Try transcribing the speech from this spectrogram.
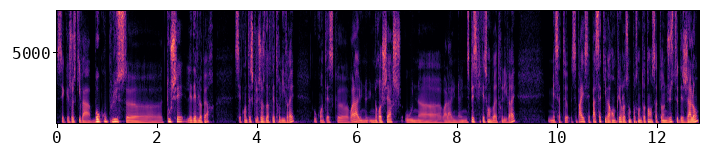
c'est quelque chose qui va beaucoup plus euh, toucher les développeurs. C'est quand est-ce que les choses doivent être livrées, ou quand est-ce que voilà une, une recherche ou une euh, voilà une, spécification doit être livrée. Mais c'est pareil, c'est pas ça qui va remplir le 100% de ton temps. Ça te donne juste des jalons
